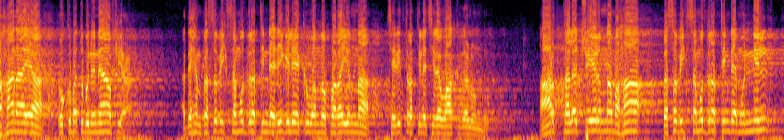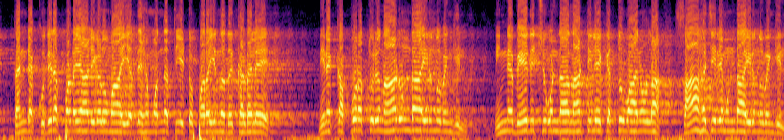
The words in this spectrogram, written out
മഹാനായ ഉക്കുബത്ത് നാഫിയ അദ്ദേഹം പസഫിക് സമുദ്രത്തിന്റെ അരികിലേക്ക് വന്ന് പറയുന്ന ചരിത്രത്തിലെ ചില വാക്കുകളുണ്ട്. ആർത്തലച്ചുയരുന്ന മഹാ പസഫിക് സമുദ്രത്തിന്റെ മുന്നിൽ തന്റെ കുതിരപ്പടയാളികളുമായി അദ്ദേഹം വന്നെത്തിയിട്ട് പറയുന്നത് കടലെ നിനക്കപ്പുറത്തൊരു നാടുണ്ടായിരുന്നുവെങ്കിൽ നിന്നെ ഭേദിച്ചുകൊണ്ട് ആ നാട്ടിലേക്ക് എത്തുവാനുള്ള സാഹചര്യമുണ്ടായിരുന്നുവെങ്കിൽ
